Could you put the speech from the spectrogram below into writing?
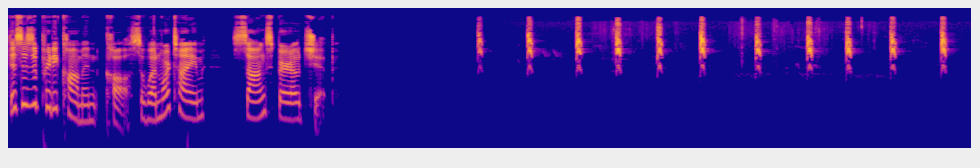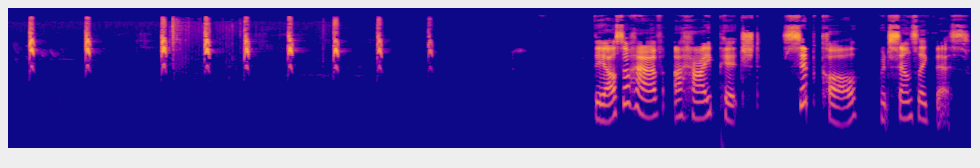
This is a pretty common call. So one more time, song sparrow chip. They also have a high pitched sip call, which sounds like this.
